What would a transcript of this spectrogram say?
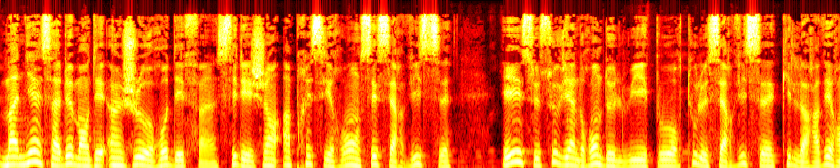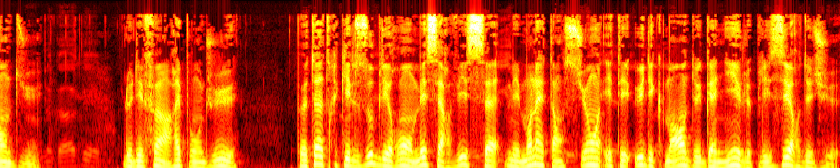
Ma nièce a demandé un jour au défunt si les gens apprécieront ses services et se souviendront de lui pour tout le service qu'il leur avait rendu. Le défunt a répondu Peut-être qu'ils oublieront mes services, mais mon intention était uniquement de gagner le plaisir de Dieu.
